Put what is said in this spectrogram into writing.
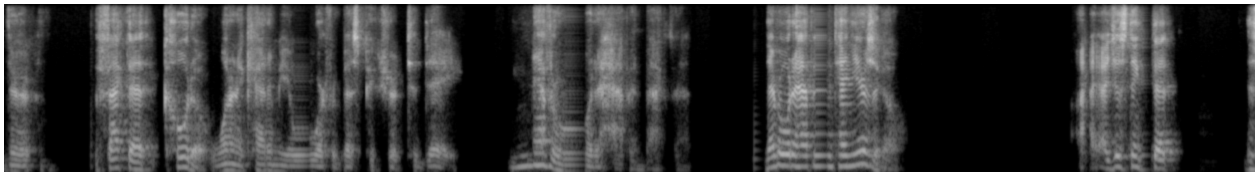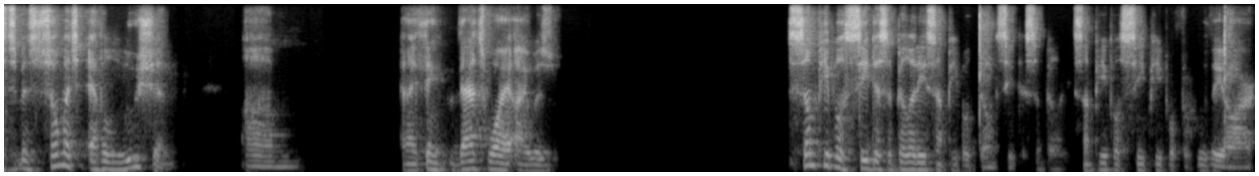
they're, the fact that Coda won an Academy Award for Best Picture today never would have happened back then. Never would have happened 10 years ago. I, I just think that there's been so much evolution. Um, and I think that's why I was some people see disability, some people don't see disability. Some people see people for who they are,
